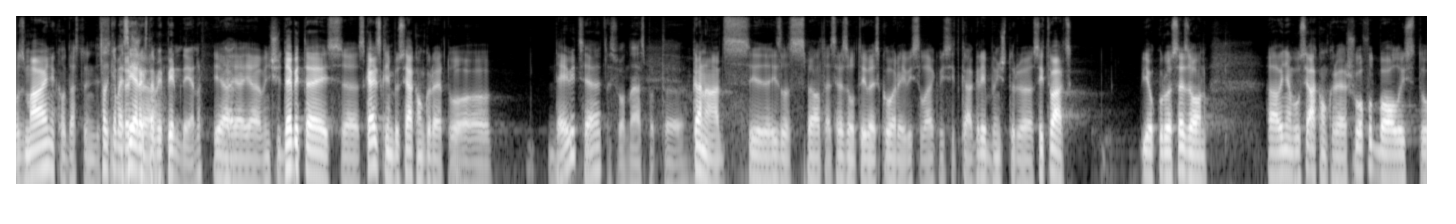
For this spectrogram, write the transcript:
Uz mājiņu kaut 80. Tad, kad mēs ierakstām, ir pirmdiena. Jā, jā, jā, viņš ir debitējis. uh, Skaidrs, ka viņam būs jākonkurē ar to Deivids. Jā. Es vēl neesmu pat. Uh, Kanādas izlases spēlētājs, rezultātīvais, ko arī visu laiku visi grib. Viņš tur uh, sit vārds jau kuru sezonu. Uh, viņam būs jākonkurē ar šo futbolistu.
